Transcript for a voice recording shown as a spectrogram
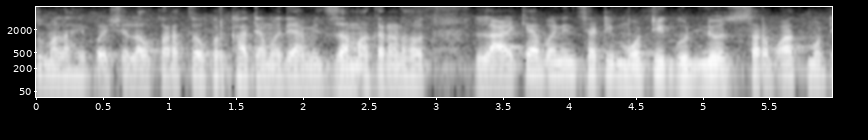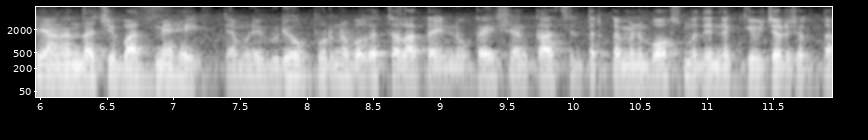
तुम्हाला हे पैसे लवकरात लवकर खात्यामध्ये आम्ही जमा करणार आहोत. लाडक्या बहिणींसाठी मोठी गुड न्यूज सर्वात मोठी आनंदाची बातमी आहे. त्यामुळे व्हिडिओ पूर्ण बघत चला ताईंनो. काही शंका असतील तर कमेंट बॉक्समध्ये नक्की विचारू शकता.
